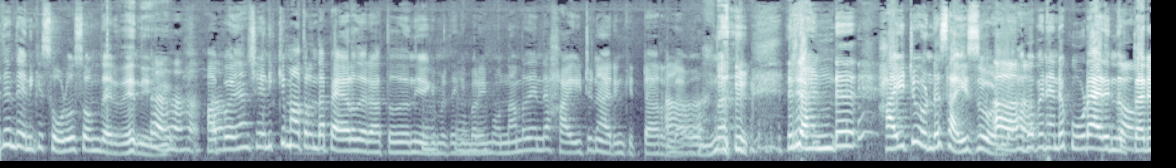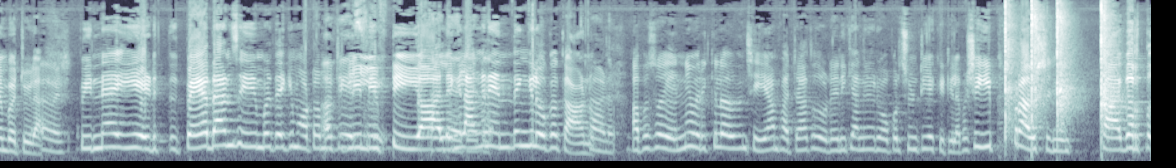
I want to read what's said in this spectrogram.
ഇതെന്താ എനിക്ക് സോളോ സോങ് തരുന്നതെന്ന് ചോദിക്കും. അപ്പോൾ ഞാൻ എനിക്ക് മാത്രം എന്താ പെയർ തരാത്തത് എന്ന് ചോദിക്കുമ്പോഴത്തേക്കും പറയും ഒന്നാമത് എന്റെ ഹൈറ്റിന് ആരും കിട്ടാറില്ല. ഒന്ന് രണ്ട് ഹൈറ്റും ഉണ്ട് സൈസും ഉണ്ട്. അപ്പൊ പിന്നെ എന്റെ കൂടെ ആരും നിർത്താനും പറ്റൂല. പിന്നെ ഈ എടുത്ത് പെയർ ഡാൻസ് ചെയ്യുമ്പോഴത്തേക്കും ഓട്ടോമാറ്റിക്കലി ലിഫ്റ്റ് ചെയ്യുക അല്ലെങ്കിൽ അങ്ങനെ എന്തെങ്കിലുമൊക്കെ കാണും. അപ്പൊ സോ എന്നെ ഒരിക്കലും അതൊന്നും ചെയ്യാൻ പറ്റാത്തതുകൊണ്ട് എനിക്ക് അങ്ങനെ ഒരു ഓപ്പർച്യൂണിറ്റിയെ കിട്ടിയില്ല. പക്ഷെ ഈ പ്രാവശ്യം ഞാൻ തകർത്ത്.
